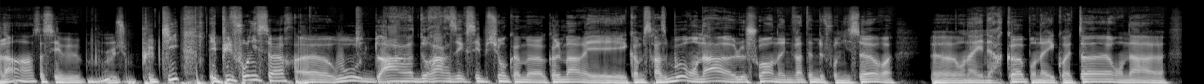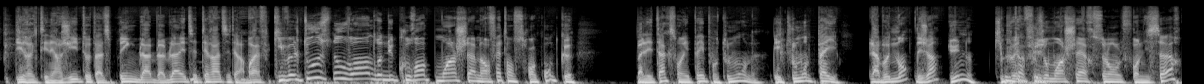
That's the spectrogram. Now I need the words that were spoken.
Voilà, hein, ça c'est euh, plus, petit. Et puis le fournisseur, euh, ou de rares, exceptions comme euh, Colmar et, comme Strasbourg, on a euh, le choix, on a une vingtaine de fournisseurs. Euh, on a Enercop, on a Equateur, on a euh, Direct Energy, Total Spring, blablabla, etc., etc. Bref, qui veulent tous nous vendre du courant moins cher. Mais en fait, on se rend compte que bah, les taxes, on les paye pour tout le monde. Et tout le monde paye l'abonnement, déjà, d'une, qui Tout peut être fait. plus ou moins cher selon le fournisseur.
